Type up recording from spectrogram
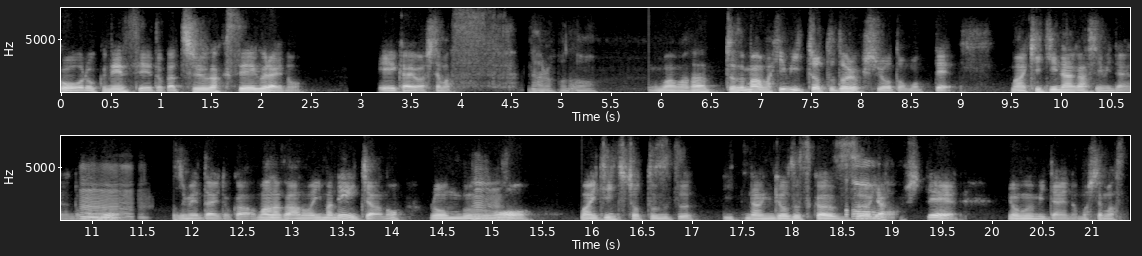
校6年生とか中学生ぐらいの英会話してます。ー、なるほど。まあまだ、ちょっとまあまあ日々ちょっと努力しようと思って、まあ聞き流しみたいなのとうかもん。始めたりとか、まあなんかあの今ネイチャーの論文を、まあ一日ちょっとずつ、い何行ずつかずつ訳して読むみたいなのもしてます。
